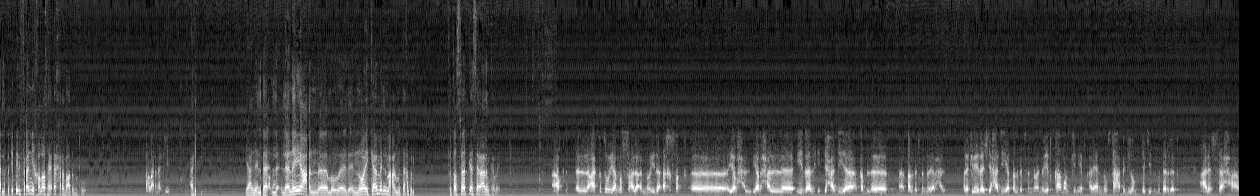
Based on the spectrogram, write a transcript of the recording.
المدير الفني خلاص هيرحل بعد البطولة. طبعا أكيد. أكيد. يعني لا لا- لا نية عن إن هو يكمل مع المنتخب في تصفيات كأس العالم كمان. عقد العقد ينص على أنه إذا أخفق آه، يرحل. يرحل آه، إذا الاتحادية قبل آه، طلبت منه يرحل. ولكن إذا الاتحادية طلبت منه أنه يبقى ممكن يبقى لأنه صعب اليوم تجد مدرب على الساحة.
